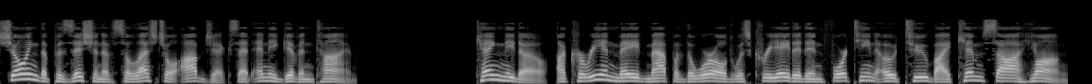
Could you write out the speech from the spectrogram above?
showing the position of celestial objects at any given time. Kangnido, a Korean-made map of the world was created in 1402 by Kim Sa-hyong,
